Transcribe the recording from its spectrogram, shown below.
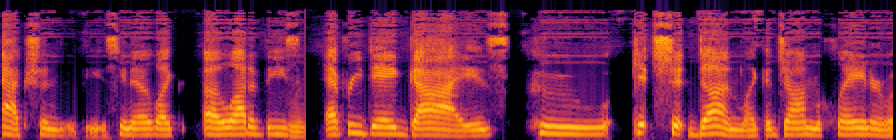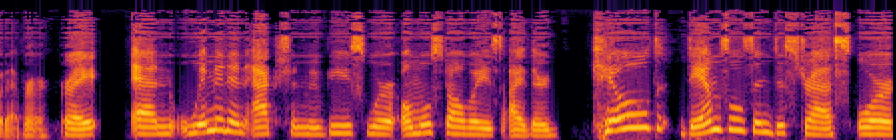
action movies, you know, like a lot of these mm. everyday guys who get shit done, like a John McClane or whatever, right? And women in action movies were almost always either killed, damsels in distress, or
